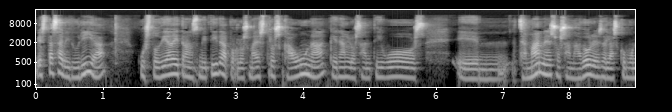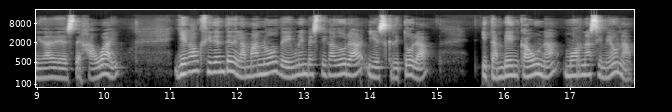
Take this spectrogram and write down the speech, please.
esta sabiduría, custodiada y transmitida por los maestros Kauna, que eran los antiguos em, chamanes o sanadores de las comunidades de Hawái, llega a Occidente de la mano de una investigadora y escritora, y también Kauna, Morna Simeona,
